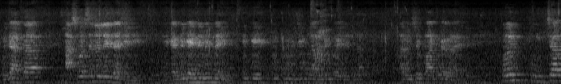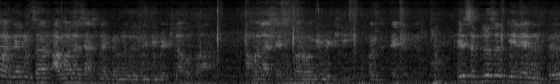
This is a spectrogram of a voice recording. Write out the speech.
म्हणजे आता आश्वासनं लय झालेली काय मी काही नवीन नाही. ठीक आहे तुम्ही लावली पाहिजे हा विषय पाठ वेगळा आहे. पण तुमच्या म्हणण्यानुसार आम्हाला शासनाकडनं जर निधी भेटला बाबा आम्हाला अशाची परवानगी भेटली पण त्याकडनं हे सगळं जर केल्यानंतर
